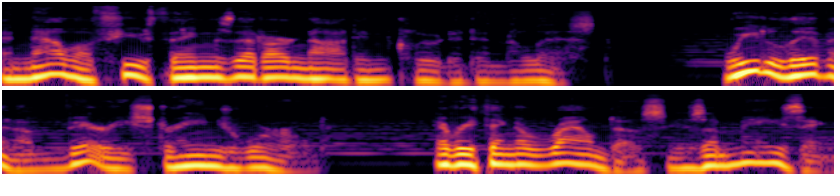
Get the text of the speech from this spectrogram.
And now a few things that are not included in the list. We live in a very strange world. Everything around us is amazing.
